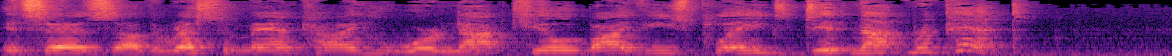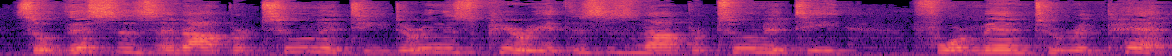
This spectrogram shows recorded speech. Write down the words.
it says uh, the rest of mankind who were not killed by these plagues did not repent. So this is an opportunity during this period this is an opportunity for men to repent.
